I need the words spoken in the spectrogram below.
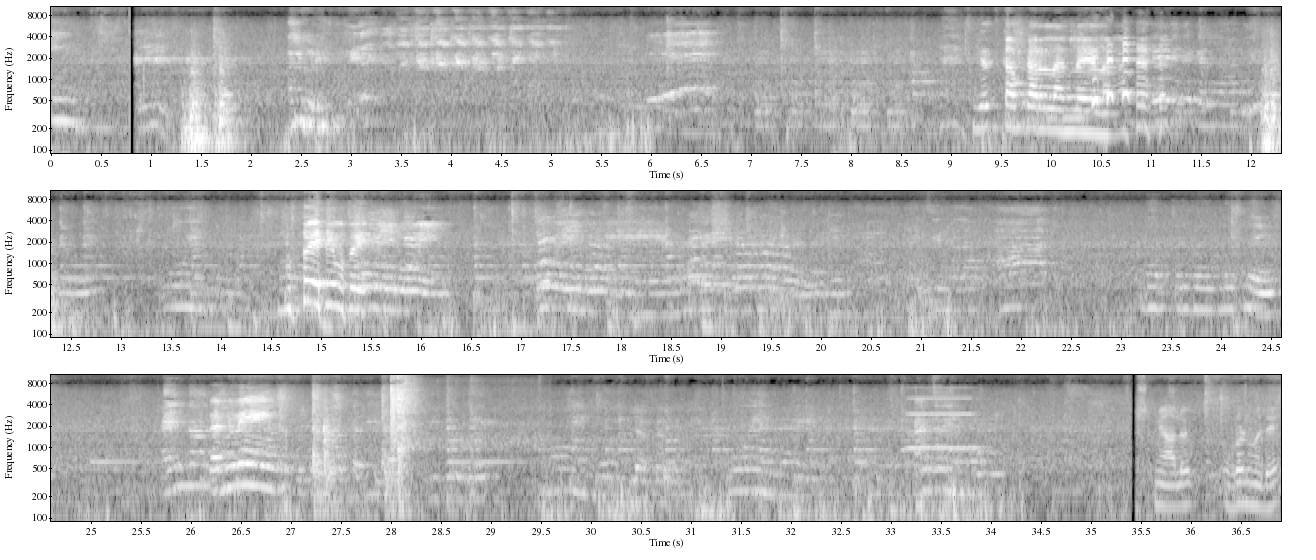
हेच काम करायला आणलं याला मोय, मोय. मी आलो आहे उरणमध्ये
